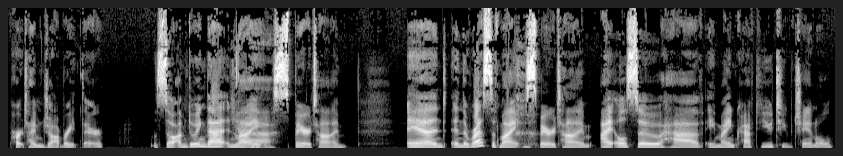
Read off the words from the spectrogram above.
part time job right there. So I'm doing that in yeah. my spare time. And in the rest of my spare time, I also have a Minecraft YouTube channel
